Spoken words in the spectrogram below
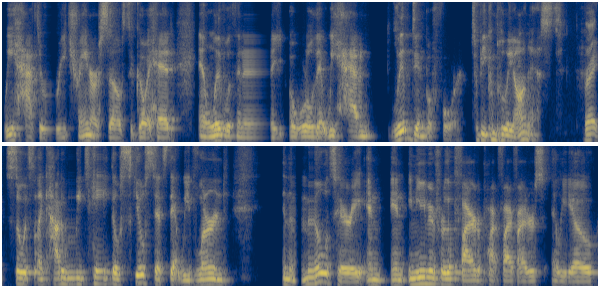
we have to retrain ourselves to go ahead and live within a, a world that we haven't lived in before, to be completely honest. Right. So it's like, how do we take those skill sets that we've learned in the military and, and, and even for the fire firefighters, LEO,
